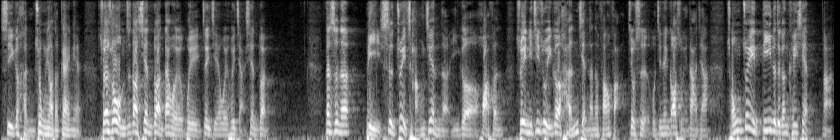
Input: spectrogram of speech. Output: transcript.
是一个很重要的概念。虽然说我们知道线段，待会会这一节我也会讲线段，但是呢。比是最常见的一个划分，所以你记住一个很简单的方法，就是我今天告诉给大家，从最低的这根 K 线啊，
